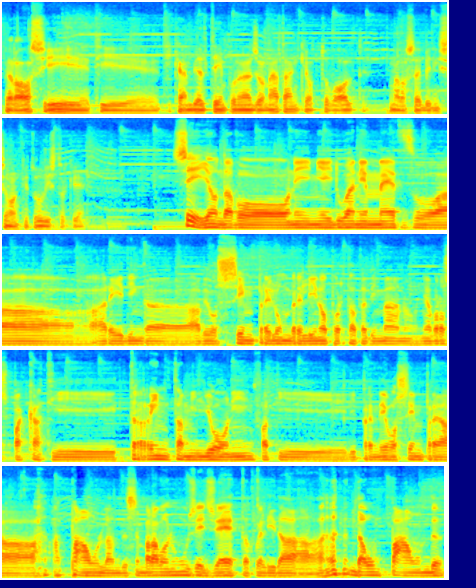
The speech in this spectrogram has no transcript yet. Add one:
Però sì, ti, ti cambia il tempo nella giornata anche otto volte, ma lo sai benissimo anche tu, visto che Sì, io andavo nei miei due anni e mezzo a, a Reading, eh, avevo sempre l'ombrellino a portata di mano, ne avrò spaccati 30 milioni, infatti li prendevo sempre a, a Poundland, sembravano usa e getta quelli da, da un pound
